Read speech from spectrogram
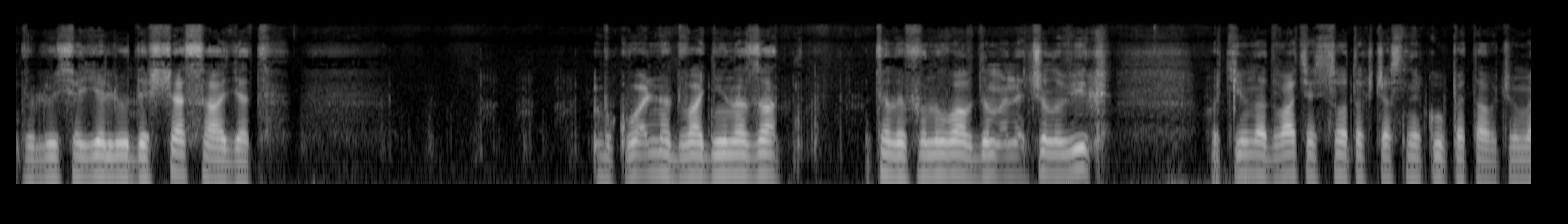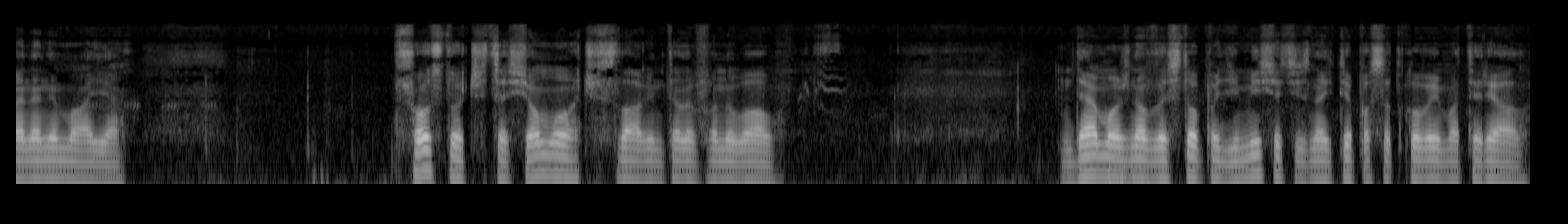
Дивлюся, є люди ще садять. Буквально два дні назад телефонував до мене чоловік, хотів на 20 соток часнику, питав, чи в мене немає. 6 чи це 7 числа він телефонував. Де можна в листопаді місяці знайти посадковий матеріал?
